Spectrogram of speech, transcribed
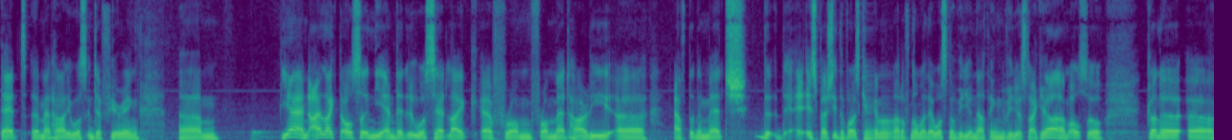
that uh, matt hardy was interfering um, yeah, and I liked also in the end that it was said like uh, from from Matt Hardy uh, after the match, the, the, especially the voice came out of nowhere. There was no video, nothing. The video's like, yeah, I'm also gonna uh,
